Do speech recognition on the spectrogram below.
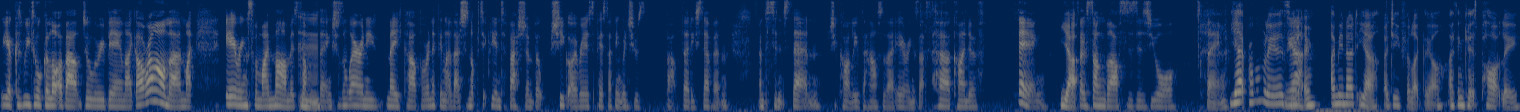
Yeah, because we talk a lot about jewelry being like our armor and like earrings for my mum Mm. is something. She doesn't wear any makeup or anything like that. She's not particularly into fashion, but she got her ears pierced, I think, when she was about 37. And since then, she can't leave the house without earrings. That's her kind of thing. Yeah. So sunglasses is your thing. Yeah, it probably is. Yeah. You know, I mean, I yeah, I do feel like they are. I think it's partly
